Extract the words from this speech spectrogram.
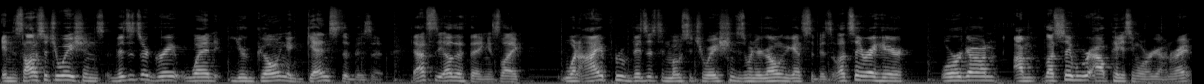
in a lot of situations. Visits are great when you're going against the visit. That's the other thing. It's like when I approve visits in most situations is when you're going against the visit. Let's say right here, Oregon. I'm. Let's say we were outpacing Oregon, right?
